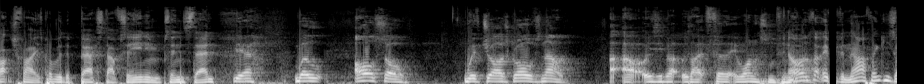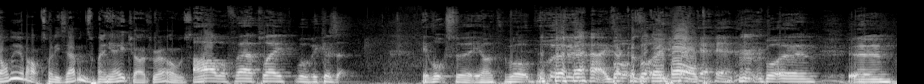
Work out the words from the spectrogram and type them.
Froch fight. It's probably the best I've seen him since then. Yeah. Well, also with George Groves now, uh, uh, is he about was like thirty-one or something? No, like it's that? not even that. I think he's only about 27, 28, George Groves. Ah, well, fair play. Well, because he looks thirty odd. But, but, Is that 'cause he's going bald? Yeah, yeah. but um, um,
